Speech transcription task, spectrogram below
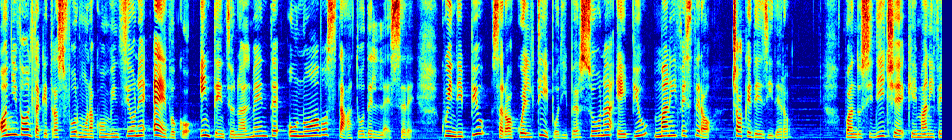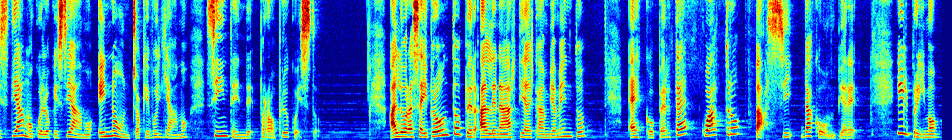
Ogni volta che trasformo una convinzione evoco intenzionalmente un nuovo stato dell'essere, quindi più sarò quel tipo di persona e più manifesterò ciò che desidero. Quando si dice che manifestiamo quello che siamo e non ciò che vogliamo, si intende proprio questo. Allora sei pronto per allenarti al cambiamento? Ecco per te quattro passi da compiere. Il primo,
